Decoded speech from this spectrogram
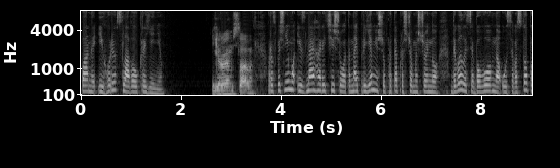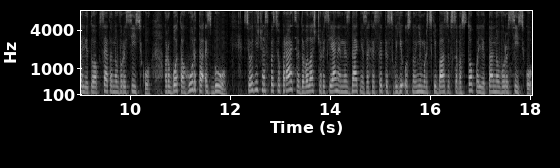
Пане Ігорю, слава Україні! Героям слава! Розпочнімо із найгарячішого та найприємнішого про те, про що ми щойно дивилися. Бавовна у Севастополі, Туапсе та Новоросійську. Робота ГУР та СБУ. Сьогоднішня спецоперація довела, що росіяни не здатні захистити свої основні морські бази в Севастополі та Новоросійську.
